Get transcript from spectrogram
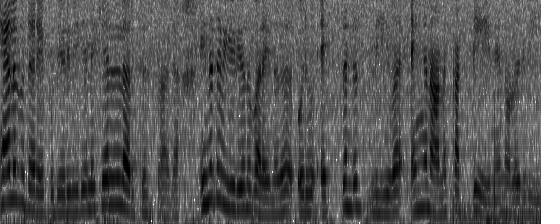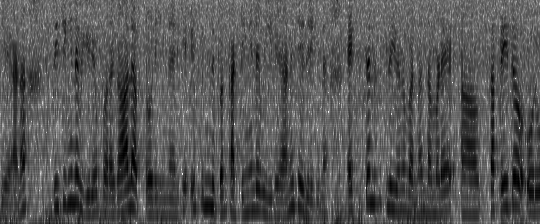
ഹലോ കൂട്ടുകാരെ പുതിയൊരു വീഡിയോയിലേക്ക് എല്ലാവർക്കും സ്വാഗതം. ഇന്നത്തെ വീഡിയോ എന്ന് പറയുന്നത് ഒരു എക്സ്റ്റെൻഡഡ് സ്ലീവ് എങ്ങനെയാണ് കട്ട് ചെയ്യുന്നത് എന്നുള്ളൊരു വീഡിയോ ആണ്. സ്റ്റിച്ചിങ്ങിന്റെ വീഡിയോ പുറകാലം അപ്ലോഡ് ചെയ്യുന്നതായിരിക്കും. ഇപ്പം ഇന്നിപ്പം കട്ടിങ്ങിന്റെ വീഡിയോ ആണ് ചെയ്തിരിക്കുന്നത്. എക്സ്റ്റെൻഡഡ് സ്ലീവ് എന്ന് പറഞ്ഞാൽ നമ്മുടെ സെപ്പറേറ്റ് ഒരു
